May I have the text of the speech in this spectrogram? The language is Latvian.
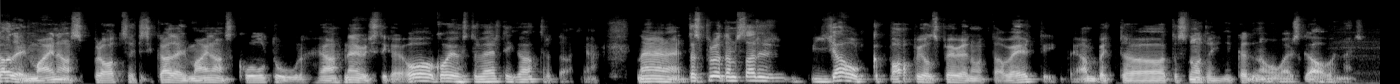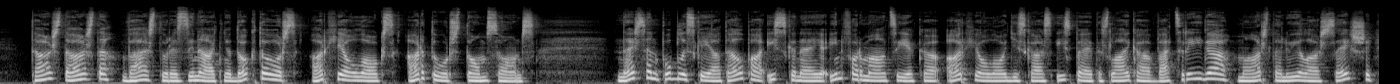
kādēļ mainās procesi, kādēļ mainās kultūra. Ja? Nevis tikai, o, ko jūs tur vērtīgi atradāt. Ja? Nē, nē, nē, tas, protams, arī ir jauka papildus pievienotā vērtība, ja? bet uh, tas noteikti nekad nav vairs galvenais. Tā stāsta vēstures zinātņu doktors, arheologs Artūrs Tomsons. Nesen publiskajā telpā izskanēja informācija, ka arheoloģiskās izpētes laikā Vecrīgā, Mārstaļu ielā 6,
